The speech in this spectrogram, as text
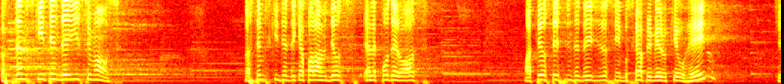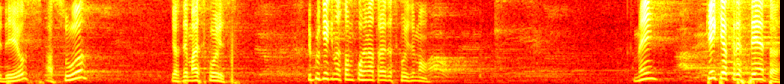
Nós temos que entender isso, irmãos. Nós temos que entender que a palavra de Deus ela é poderosa. Mateus 6,33 diz assim: buscar primeiro o que? O reino de Deus, a sua e as demais coisas. E por que, que nós estamos correndo atrás das coisas, irmão? Amém? Quem que acrescenta?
